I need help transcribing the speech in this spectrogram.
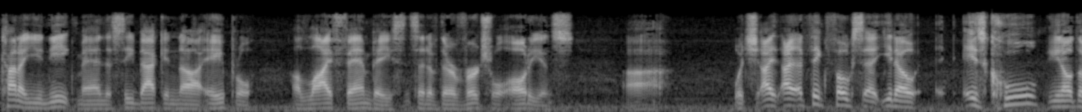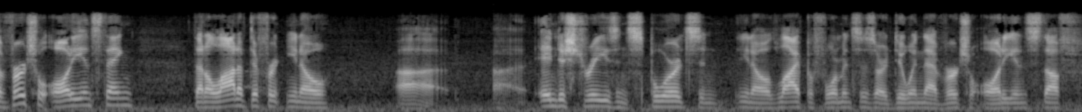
kind of unique, man, to see back in April a live fan base instead of their virtual audience, which I, I think folks you know is cool. You know the virtual audience thing that a lot of different you know uh, uh, industries and sports and you know live performances are doing that virtual audience stuff.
